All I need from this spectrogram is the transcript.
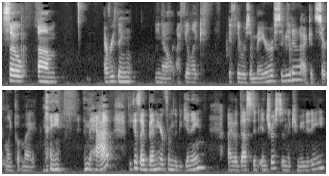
So um, everything, you know, I feel like if there was a mayor of Civita, I could certainly put my name in the hat because I've been here from the beginning. I have a vested interest in the community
